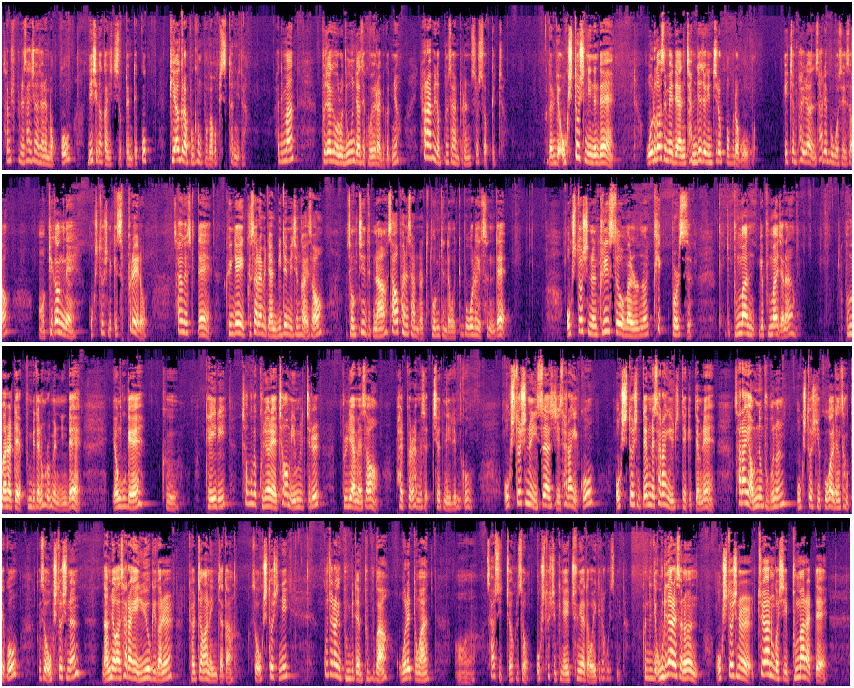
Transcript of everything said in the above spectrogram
30분에서 1시간 전에 먹고 4시간까지 지속되는데 꼭 비아그라 복용법하고 비슷합니다. 하지만 부작용으로 누운 자세 고혈압이거든요. 혈압이 높은 사람들은 쓸 수 없겠죠. 그 다음에 이제 옥시토신이 있는데 오르가슴에 대한 잠재적인 치료법이라고 2008년 사례 보고서에서 어, 비강내 옥시토신 이렇게 스프레이로 사용했을 때 굉장히 그 사람에 대한 믿음이 증가해서 정치인들이나 사업하는 사람들한테 도움이 된다고 이렇게 보고를 했었는데 옥시토신은 그리스 말로는 퀵 벌스 분만 이게 분만이잖아요. 분만할 때 분비되는 호르몬인데 영국의 그 데일이 1909년에 처음 이 물질을 분리하면서 발표를 하면서 지어진 이름이고 옥시토신은 있어야지 사랑이 있고 옥시토신 때문에 사랑이 유지되기 때문에 사랑이 없는 부분은 옥시토신이 고갈된 상태고 그래서 옥시토신은 남녀 간 사랑의 유효 기간을 결정하는 인자다. 그래서 옥시토신이 꾸준하게 분비된 부부가 오랫동안 어, 살 수 있죠. 그래서 옥시토신 굉장히 중요하다고 얘기를 하고 있습니다. 근데 이제 우리나라에서는 옥시토신을 투여하는 것이 분만할 때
